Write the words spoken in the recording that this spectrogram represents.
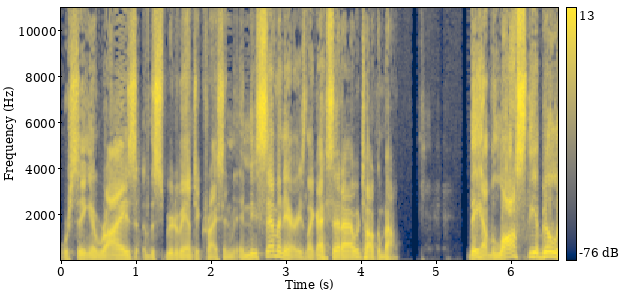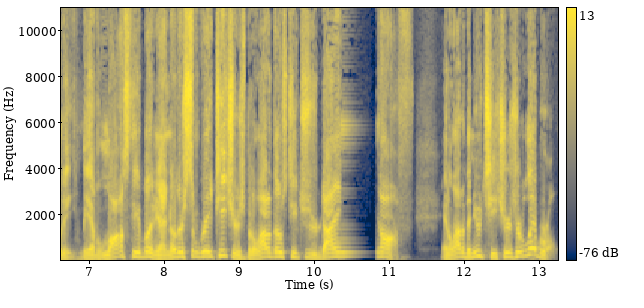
We're seeing a rise of the spirit of Antichrist. And in these seminaries, like I said, I would talk about, they have lost the ability. They have lost the ability. I know there's some great teachers, but a lot of those teachers are dying off. And a lot of the new teachers are liberal.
